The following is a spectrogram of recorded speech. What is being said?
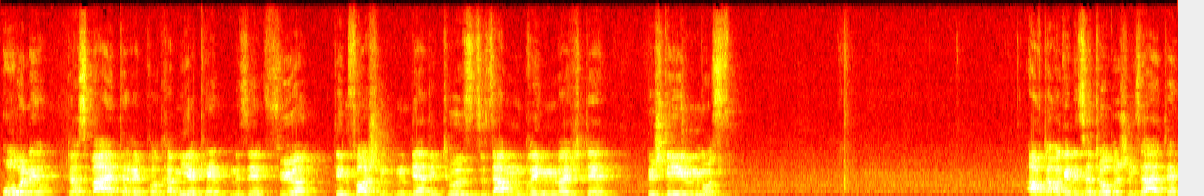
ohne dass weitere Programmierkenntnisse für den Forschenden, der die Tools zusammenbringen möchte, bestehen muss. Auf der organisatorischen Seite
